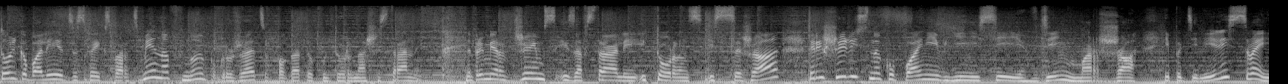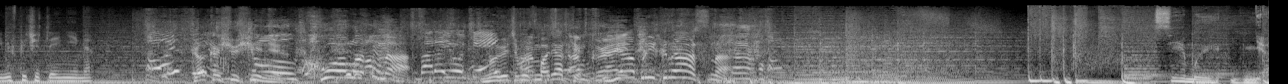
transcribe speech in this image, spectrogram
только болеют за своих спортсменов, но и погружаются в богатую культуру нашей страны. Например, Джеймс из Австралии и Торренс из США решились на купание в Енисее в день моржа и поделились своими впечатлениями. Как ощущение? Холодно! Но ведь вы в порядке? Я прекрасно! Темы дня.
